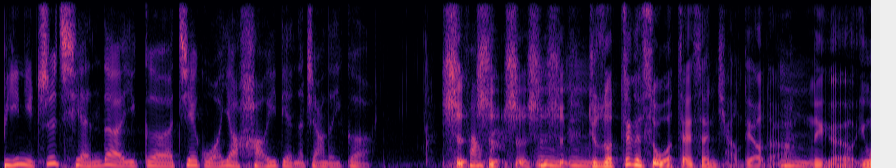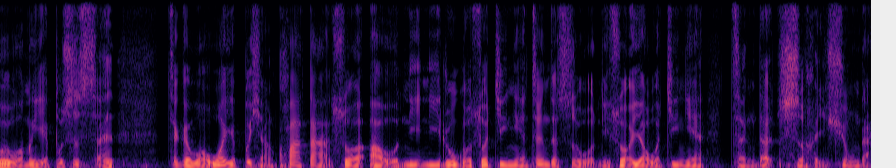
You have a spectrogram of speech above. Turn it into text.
比你之前的一个结果要好一点的这样的一个，是是是是是，嗯嗯就是说这个是我再三强调的啊。嗯那个，因为我们也不是神，这个我我也不想夸大说啊，我你你如果说今年真的是我，你说哎呀，我今年整的是很凶的，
